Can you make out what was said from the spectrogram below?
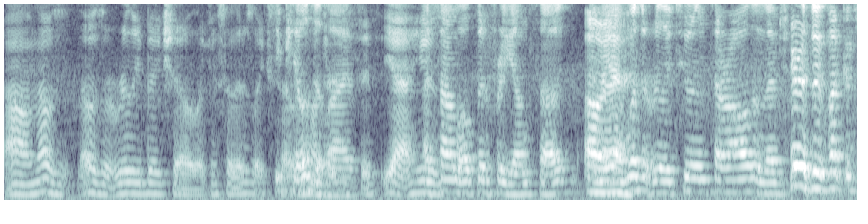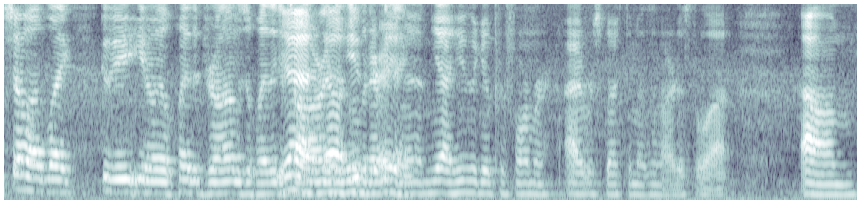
Um, that was that was a really big show. Like I said, there's like He kills it live. Yeah, he I was. saw him open for Young Thug. Oh, yeah. I wasn't really too enthralled, and then during the fucking show, I was like, because he, you know, he'll play the drums, he'll play the guitar, yeah, no, he's little bit of great, everything. man. Yeah, he's a good performer. I respect him as an artist a lot. Um,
